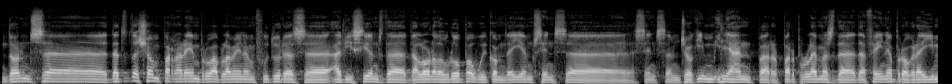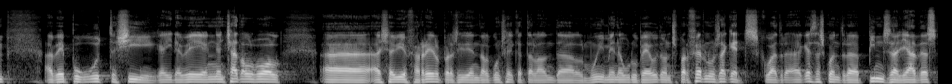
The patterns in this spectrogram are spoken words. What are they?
Doncs eh, de tot això en parlarem probablement en futures eh, edicions de, de l'Hora d'Europa, avui com dèiem sense, sense en Joaquim Millan per, per problemes de, de feina, però agraïm haver pogut així, gairebé enganxat al vol eh, a Xavier Ferrer, el president del Consell Català del Moviment Europeu, doncs per fer-nos aquests quatre, aquestes quatre pinzellades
